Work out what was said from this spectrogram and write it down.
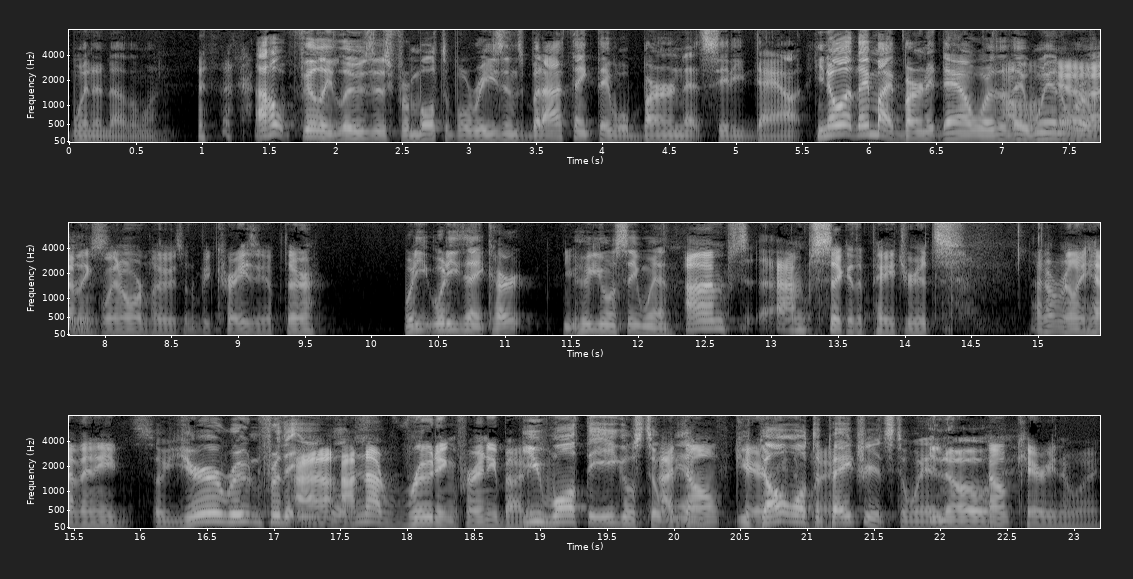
win another one? I hope Philly loses for multiple reasons, but I think they will burn that city down. You know what? They might burn it down whether they Oh, win or lose. I think win or lose, it'll be crazy up there. What do you What do you think, Kurt? Who you want to see win? I'm I'm sick of the Patriots. I don't really have any. So you're rooting for the I, Eagles. I'm not rooting for anybody. You want the Eagles to win. I don't You don't either want the. Patriots to win. You know, don't care either way.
